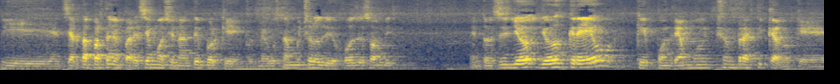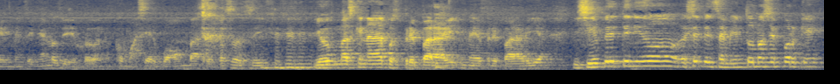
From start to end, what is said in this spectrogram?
Y en cierta parte me parece emocionante porque pues, me gustan mucho los videojuegos de zombies. Entonces yo, yo creo que pondría mucho en práctica lo que me enseñan los videojuegos, ¿no? como hacer bombas o cosas así. Yo más que nada pues prepararía, me prepararía. Y siempre he tenido ese pensamiento, no sé por qué,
